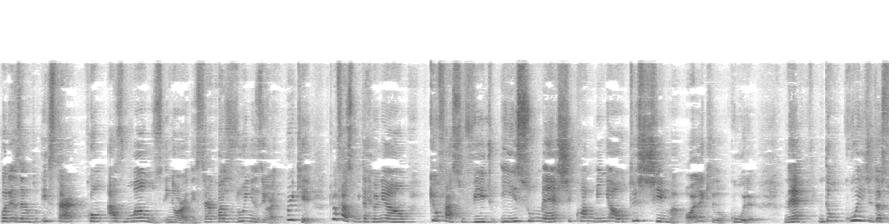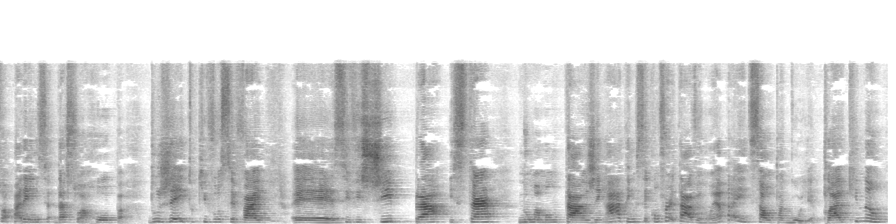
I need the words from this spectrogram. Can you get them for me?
por exemplo, estar com as mãos em ordem, estar com as unhas em ordem. Por quê? Porque eu faço muita reunião, porque eu faço vídeo e isso mexe com a minha autoestima. Olha que loucura, né? Então, cuide da sua aparência, da sua roupa, do jeito que você vai é, se vestir para estar numa montagem. Ah, tem que ser confortável, não é para ir de salto agulha. Claro que não,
